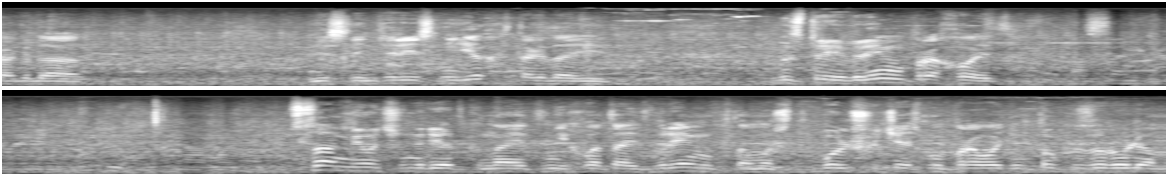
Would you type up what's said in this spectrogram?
когда... Если интереснее ехать, тогда и быстрее время проходит. Сами очень редко на это не хватает времени, потому что большую часть мы проводим только за рулем.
